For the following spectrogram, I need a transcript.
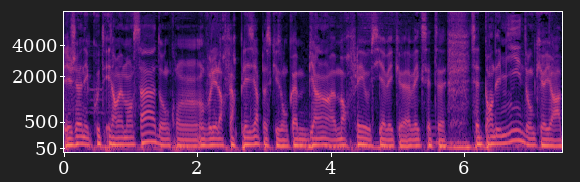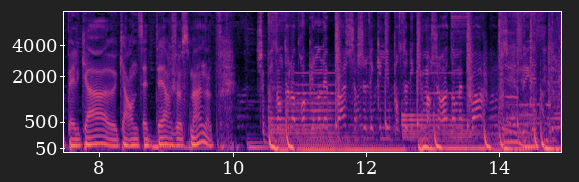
les jeunes écoutent énormément ça, donc on, voulait leur faire plaisir parce qu'ils ont quand même bien euh, morflé aussi avec avec cette cette pandémie. Donc il y aura PLK, 47 Terre, Jossman. J'ai besoin de la drogue qui n'en est pas. Cherche l'équilibre pour celui qui marchera dans mes pas. J'ai décidé plutôt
